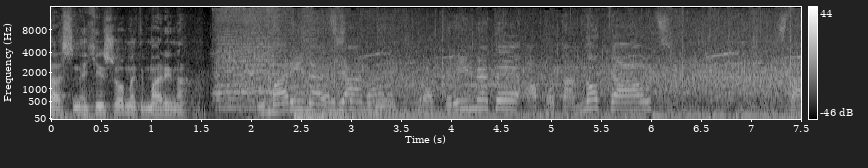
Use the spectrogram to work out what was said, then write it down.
Θα συνεχίσω με τη Μαρίνα. Η Μαρίνα Τζιάνβου προκρίνεται από τα knockouts στα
